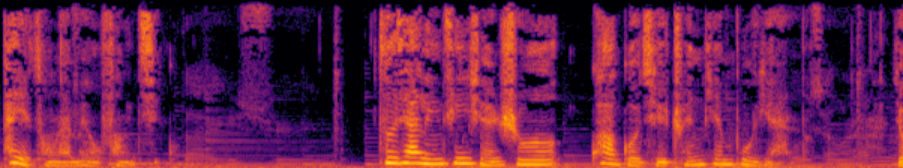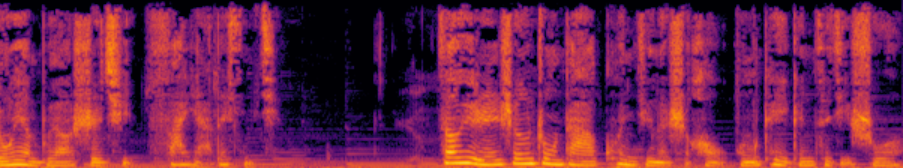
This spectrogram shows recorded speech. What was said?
他也从来没有放弃过。作家林清玄说：“跨过去，春天不远了。永远不要失去发芽的心情。遭遇人生重大困境的时候，我们可以跟自己说：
